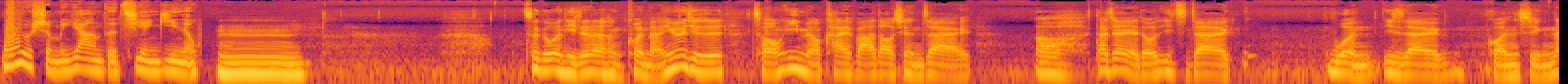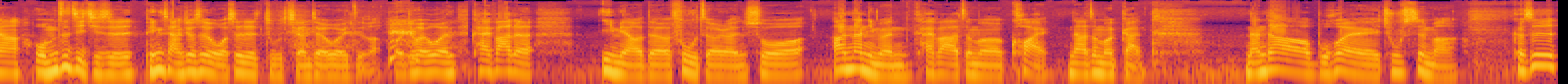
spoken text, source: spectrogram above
你有什么样的建议呢？嗯。这个问题真的很困难，因为其实从疫苗开发到现在，啊、大家也都一直在问，一直在关心。那我们自己其实平常就是我是主持人这个位置嘛，我就会问开发的疫苗的负责人说：啊，那你们开发的这么快，那这么赶，难道不会出事吗？可是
